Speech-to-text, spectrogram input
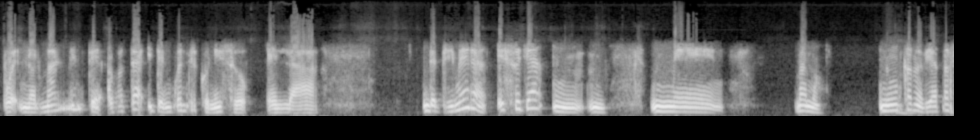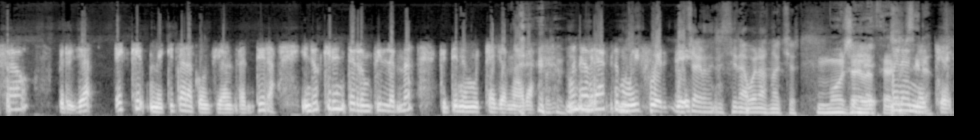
pues normalmente a votar y te encuentres con eso en la. De primera, eso ya mm, me. Vamos, nunca me había pasado, pero ya es que me quita la confianza entera. Y no quiero interrumpirles más, que tienen muchas llamadas. Un abrazo muy fuerte. Muchas gracias, Cristina. Buenas noches. Muchas gracias. Buenas noches.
